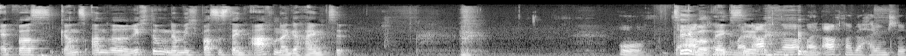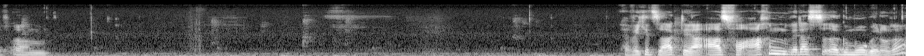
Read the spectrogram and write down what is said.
etwas ganz andere Richtung, nämlich was ist dein Aachener Geheimtipp? Oh, Themawechsel. Mein Aachener, mein Aachener Geheimtipp. Ähm, Ja, wenn ich jetzt sage, der ASV Aachen, wäre das äh, gemogelt, oder?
